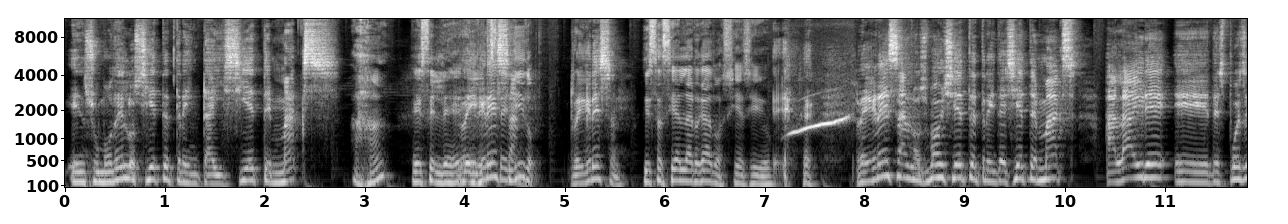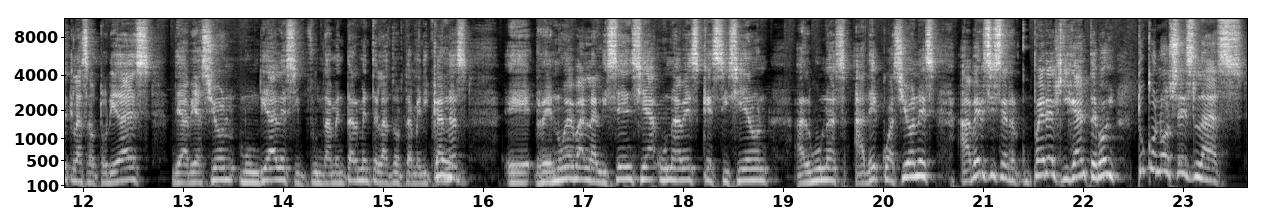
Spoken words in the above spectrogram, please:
en su modelo 737 MAX, Ajá. Es el, regresan. Regresan. Es así alargado, así así. Regresan los Boeing 737 MAX al aire eh, después de que las autoridades de aviación mundiales y fundamentalmente las norteamericanas eh, renuevan la licencia una vez que se hicieron algunas adecuaciones. A ver si se recupera el gigante Boeing. ¿Tú conoces las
